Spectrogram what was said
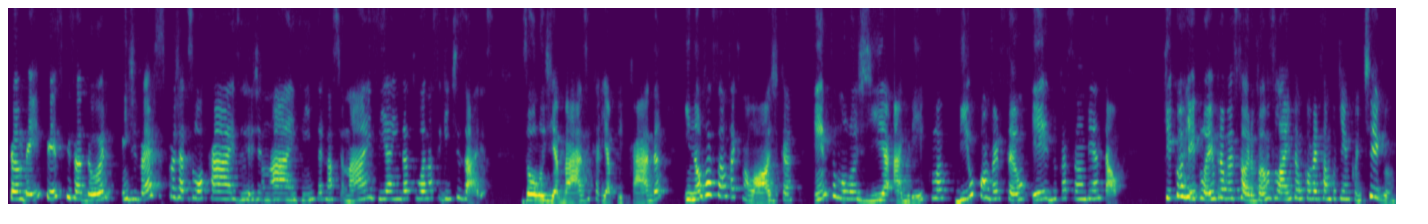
Também pesquisador em diversos projetos locais, regionais e internacionais e ainda atua nas seguintes áreas: zoologia básica e aplicada, inovação tecnológica, entomologia agrícola, bioconversão e educação ambiental. Que currículo, hein, professor? Vamos lá, então, conversar um pouquinho contigo?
